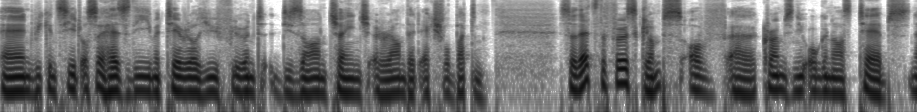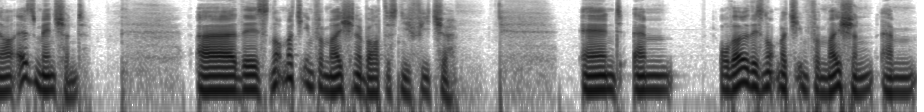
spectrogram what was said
and we can see it also has the Material You Fluent design change around that actual button. So that's the first glimpse of uh, Chrome's new organized tabs. Now, as mentioned, uh, there's not much information about this new feature. And um, although there's not much information, um,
